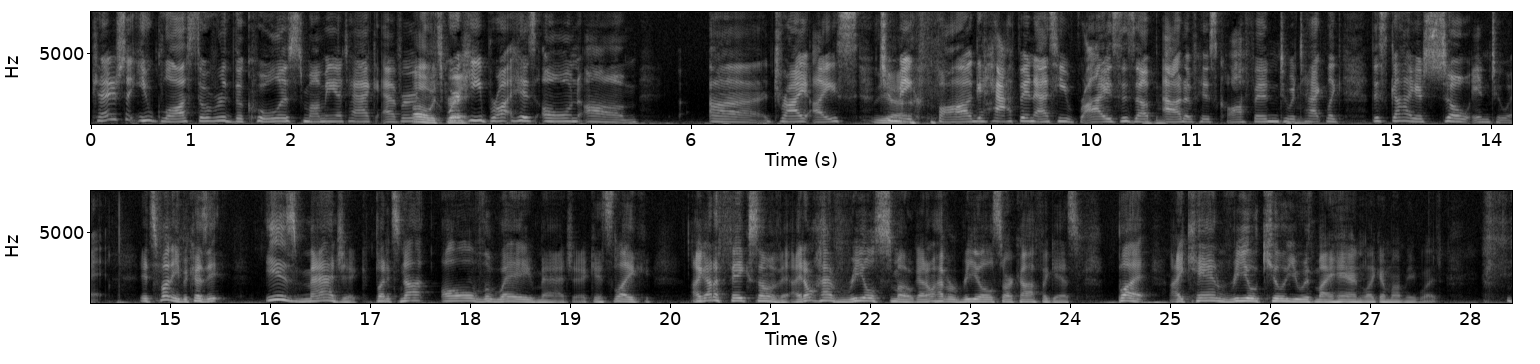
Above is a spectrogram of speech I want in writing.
Can I just say you glossed over the coolest mummy attack ever? Oh, it's Where he brought his own um uh dry ice to Yeah. make fog happen as he rises up Mm-hmm. out of his coffin to attack like this guy is so into it. It's funny because it is magic, but it's not all the way magic. It's like I gotta fake some of it. I don't have real smoke. I don't have a real sarcophagus, but I can real kill you with my hand like a mummy would.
